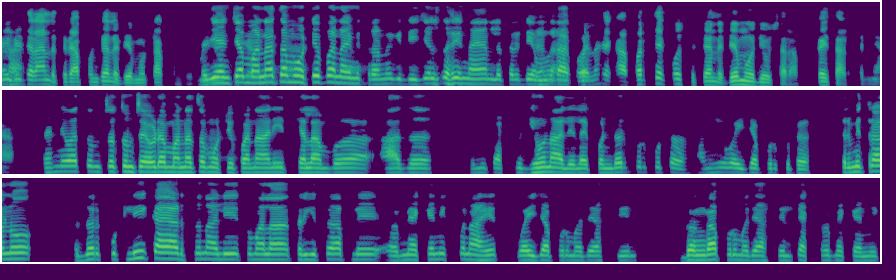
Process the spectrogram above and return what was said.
नाही जर आणलं तरी आपण त्याला डेमो टाकून देऊ. म्हणजे यांच्या मनाचा मोठेपण आहे मित्रांनो की डिझेल जरी नाही आणलं तर डेमो त्यांना दाखवायला प्रत्येक हा, प्रत्येक गोष्ट त्यांना डेमो देऊ सर आपण काहीच अडचण नाही हा. धन्यवाद तुमचं तुमचा एवढ्या मनाचा मोठेपणा आणि इतक्या लांब आज तुम्ही ट्रॅक्टर घेऊन आलेला आहे पंढरपूर कुठं आणि हे वैजापूर कुठं तर मित्रांनो जर कुठलीही काय अडचण आली तुम्हाला तर इथं आपले मेकॅनिक पण आहेत वैजापूरमध्ये असतील गंगापूरमध्ये असतील ट्रॅक्टर मेकॅनिक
